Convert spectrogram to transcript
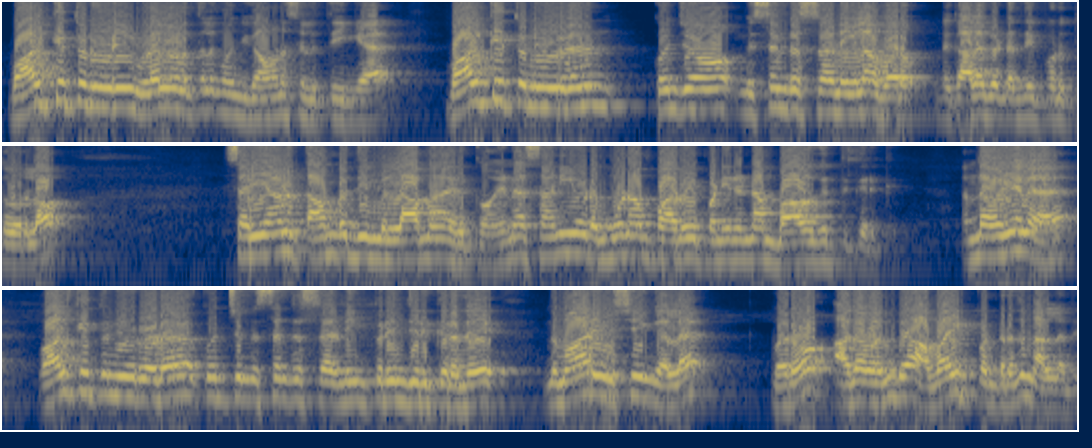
வாழ்க்கை துணிவுகளின் உடல் நலத்துல கொஞ்சம் கவனம் செலுத்திங்க. வாழ்க்கை துணிவுடன் கொஞ்சம் மிஸ் அண்டர்ஸ்டாண்டிங்லாம் வரும். இந்த காலகட்டத்தை பொறுத்தவரையிலும் சரியான தாம்பத்தியம் இல்லாம இருக்கும். ஏன்னா சனியோட மூணாம் பார்வை பன்னிரெண்டாம் பாவகத்துக்கு இருக்கு. அந்த வகையில வாழ்க்கை துணிவரோட கொஞ்சம் மிஸ் அண்டர்ஸ்டாண்டிங் பிரிஞ்சிருக்கிறது. இந்த மாதிரி விஷயங்கள்ல வரும். அதை வந்து அவாய்ட் பண்றது நல்லது.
